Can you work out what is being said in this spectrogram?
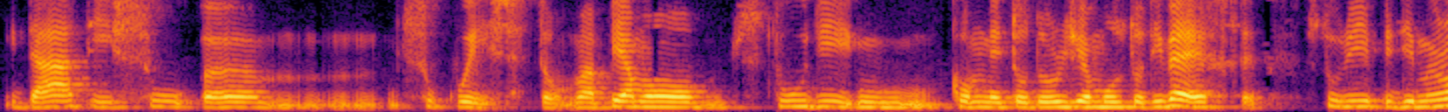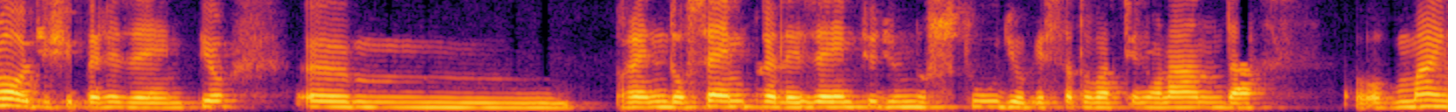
i dati su, um, su questo, ma abbiamo studi mh, con metodologie molto diverse, studi epidemiologici per esempio, um, prendo sempre l'esempio di uno studio che è stato fatto in Olanda ormai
